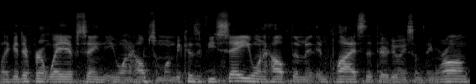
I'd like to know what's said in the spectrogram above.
like a different way of saying that you want to help someone, because if you say you want to help them, it implies that they're doing something wrong.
